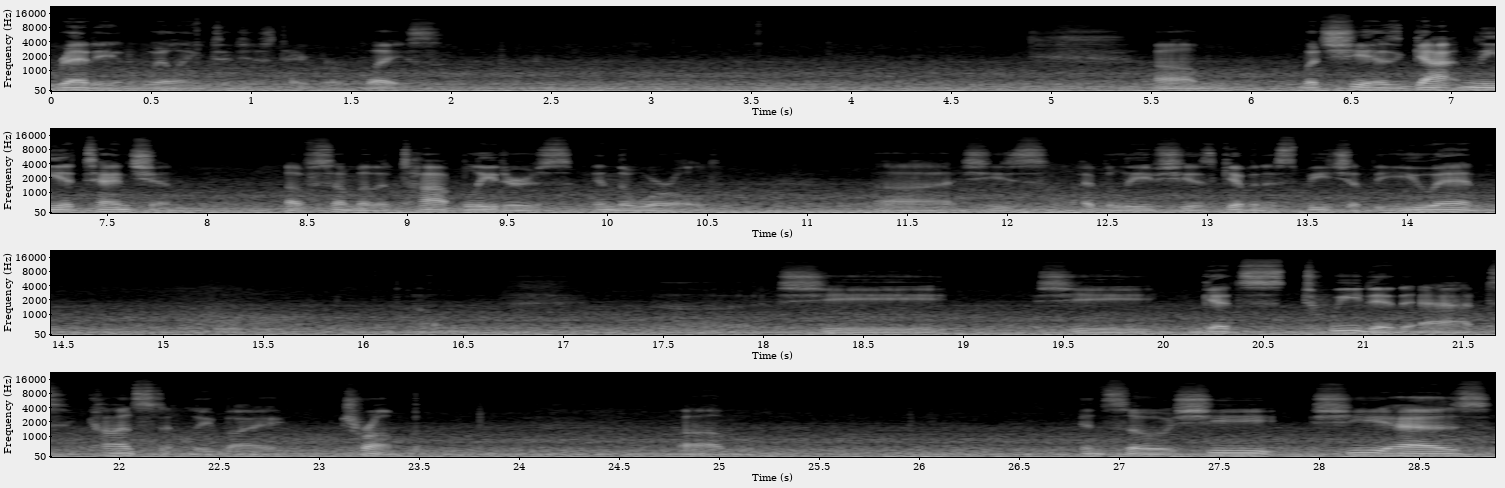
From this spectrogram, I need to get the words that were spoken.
ready and willing to just take her place. Um, but she has gotten the attention of some of the top leaders in the world. Uh, she's, I believe, she has given a speech at the UN. Um, she she gets tweeted at constantly by Trump. Um, and so she she has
